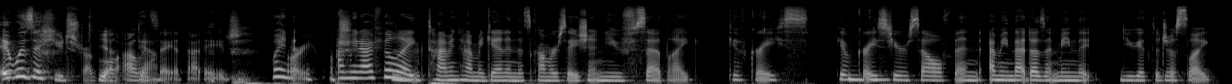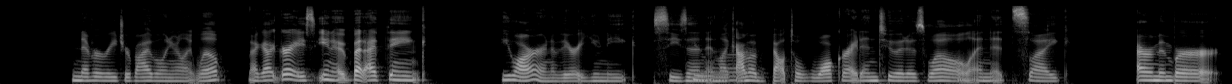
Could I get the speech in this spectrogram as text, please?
It was a huge struggle, Yeah. I would Yeah. say, at that age. When Sorry. I'm I mean, I feel Mhm. like time and time again in this conversation, you've said like, give grace, give grace to yourself, and I mean that doesn't mean that you get to just like never read your Bible and you're like, well, I got grace, you know. But I think you are in a very unique season, You and like I'm about to walk right into it as well, and it's like I remember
